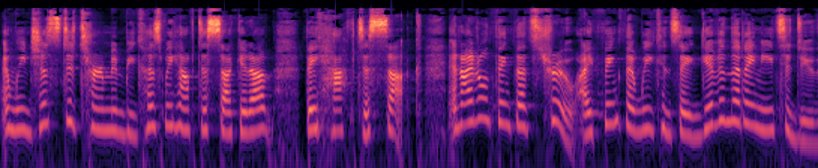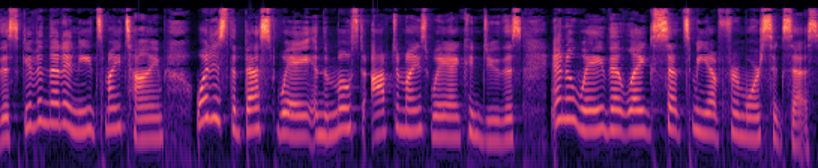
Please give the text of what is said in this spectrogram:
and we just determine because we have to suck it up, they have to suck. And I don't think that's true. I think that we can say, given that I need to do this, given that it needs my time, what is the best way and the most optimized way I can do this in a way that like sets me up for more success?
